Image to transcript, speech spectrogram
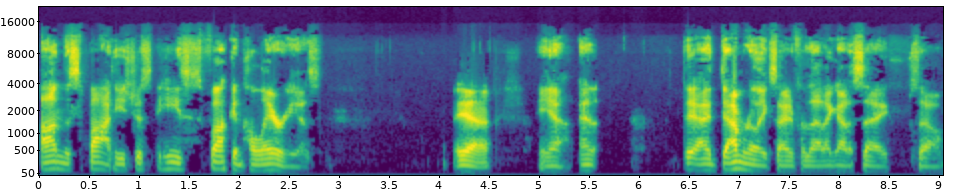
on the spot. He's just he's fucking hilarious. Yeah, Yeah, and I, I'm really excited for that. I gotta say, so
